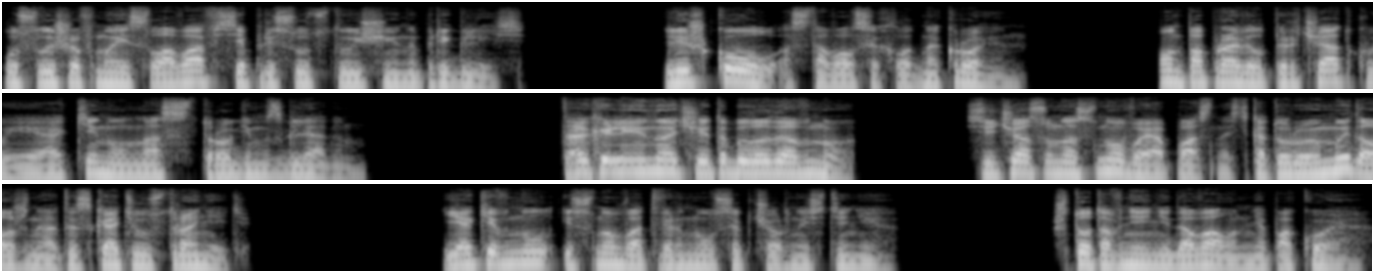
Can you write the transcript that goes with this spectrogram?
Услышав мои слова, все присутствующие напряглись. Лишь Коул оставался хладнокровен. Он поправил перчатку и окинул нас строгим взглядом. Так или иначе, это было давно. Сейчас у нас новая опасность, которую мы должны отыскать и устранить. Я кивнул и снова отвернулся к черной стене. Что-то в ней не давало мне покоя.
